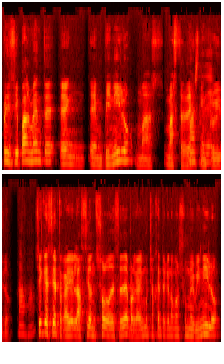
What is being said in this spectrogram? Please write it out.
principalmente en, en vinilo más, más CD Más CD. incluido. Ajá. Sí que es cierto que hay la opción solo de CD porque hay mucha gente que no consume vinilo,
